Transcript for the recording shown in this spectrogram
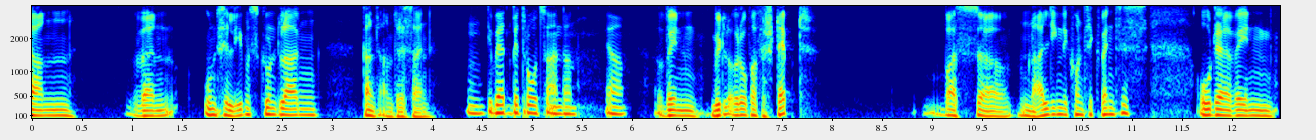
dann werden unsere Lebensgrundlagen ganz andere sein. Hm, die werden bedroht sein dann, ja. Wenn Mitteleuropa versteppt, was äh, naheliegende Konsequenz ist, oder wenn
